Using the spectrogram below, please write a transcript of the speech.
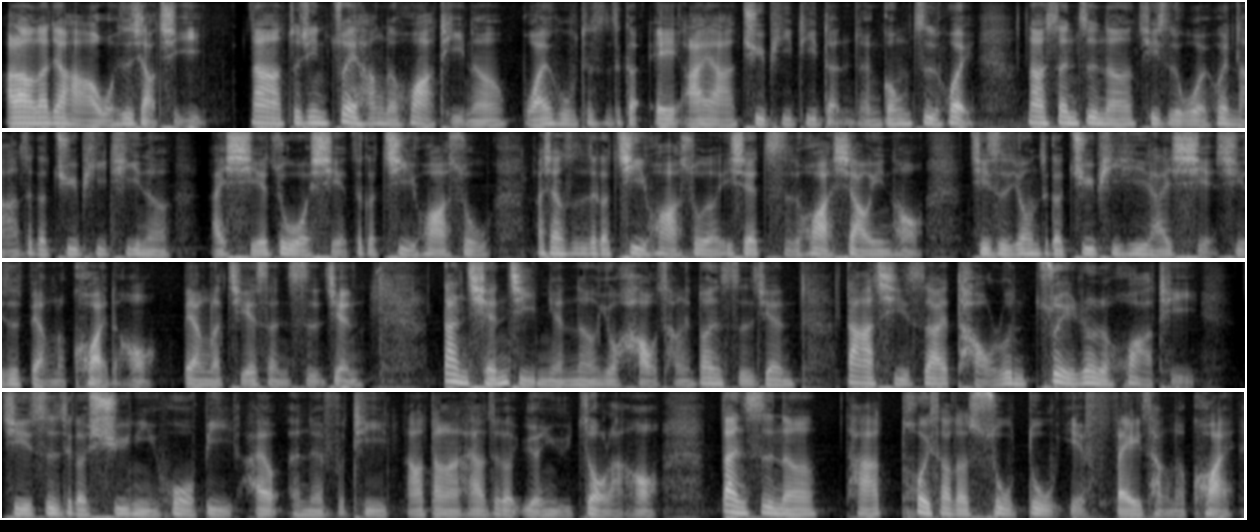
Hello，大家好，我是小齐。那最近最夯的话题呢，不外乎就是这个 AI 啊、GPT 等人工智慧。那甚至呢，其实我也会拿这个 GPT 呢来协助我写这个计划书。那像是这个计划书的一些词化效应哈，其实用这个 GPT 来写，其实非常的快的哈，非常的节省时间。但前几年呢，有好长一段时间，大家其实在讨论最热的话题。其实是这个虚拟货币，还有 NFT，然后当然还有这个元宇宙啦哈。但是呢，它退烧的速度也非常的快。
